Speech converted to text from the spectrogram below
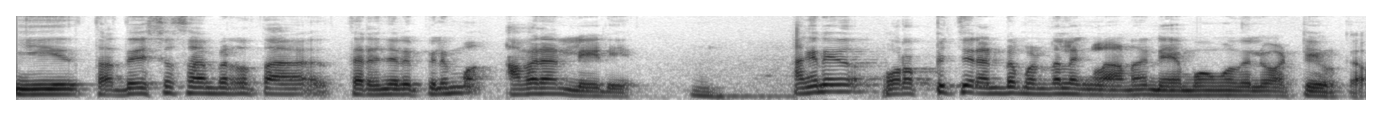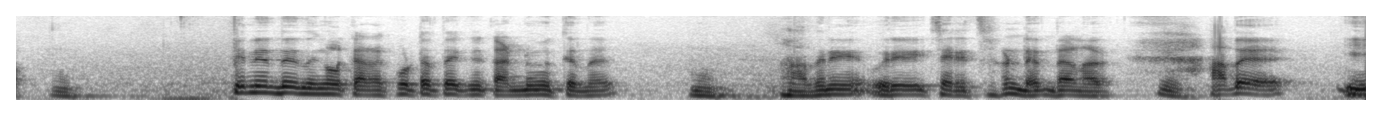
ഈ തദ്ദേശ സ്വയംഭരണ തെരഞ്ഞെടുപ്പിലും അവരാണ് ലീഡ് ചെയ്യും അങ്ങനെ ഉറപ്പിച്ച രണ്ട് മണ്ഡലങ്ങളാണ് നിയമവും മുതലും അട്ടിയൂർക്കാവ് പിന്നെ എന്ത് നിങ്ങൾ കഴക്കൂട്ടത്തേക്ക് കണ്ണുവെക്കുന്നത് അതിന് ഒരു ചരിത്രമുണ്ട് എന്താണ്? അത് ഈ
